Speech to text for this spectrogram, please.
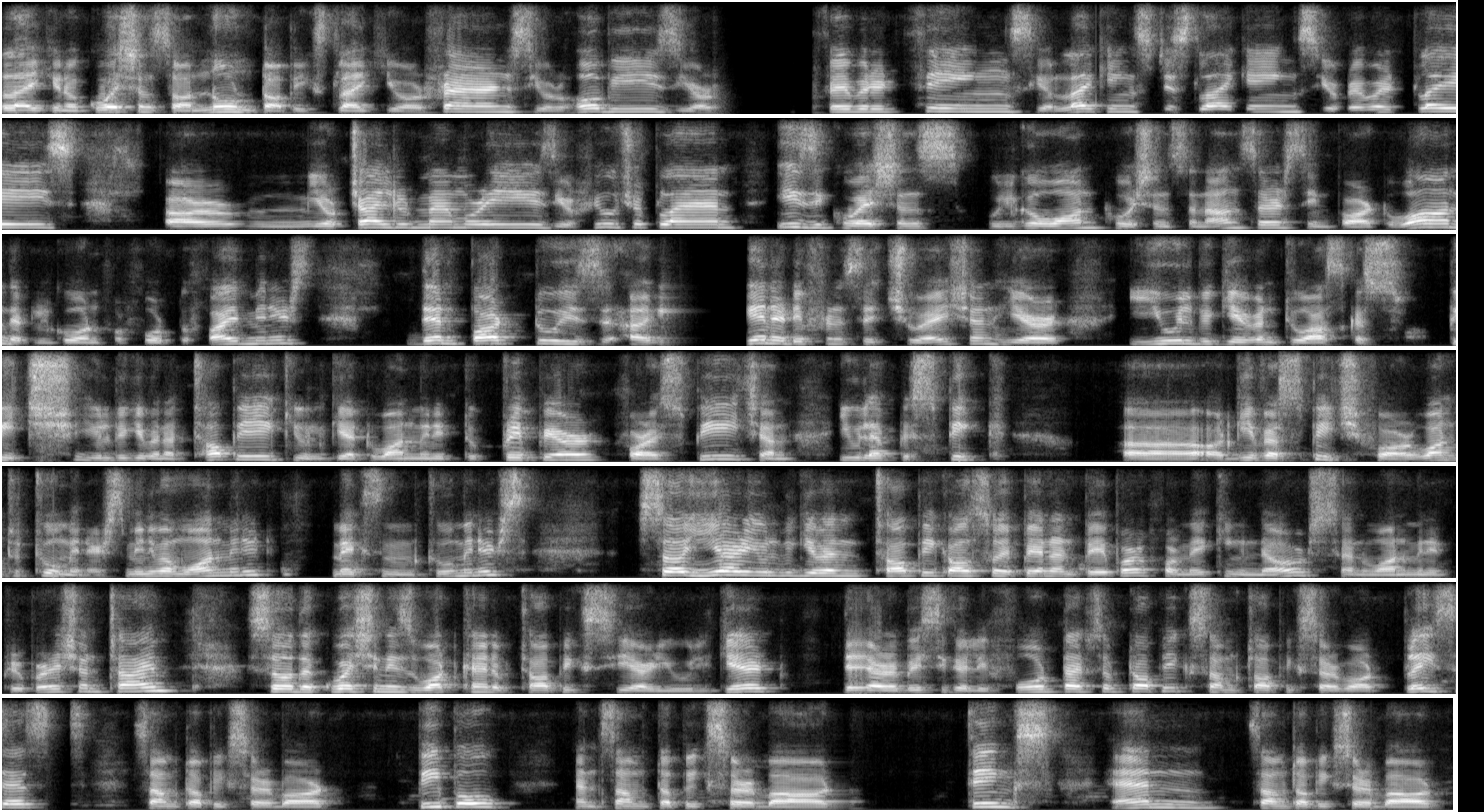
like you know questions on known topics like your friends, your hobbies, your favorite things, your likings, dislikings, your favorite place, or um, your childhood memories, your future plan. Easy questions will go on, questions and answers in part one that will go on for four to five minutes. Then part two is again a different situation. Here you will be given to ask a speech. You'll be given a topic. You'll get one minute to prepare for a speech, and you will have to speak uh, or give a speech for one to two minutes, minimum one minute, maximum two minutes. So here you will be given topic, also a pen and paper for making notes and one minute preparation time. So the question is what kind of topics here you will get. There are basically four types of topics. Some topics are about places, some topics are about people, and some topics are about things, and some topics are about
